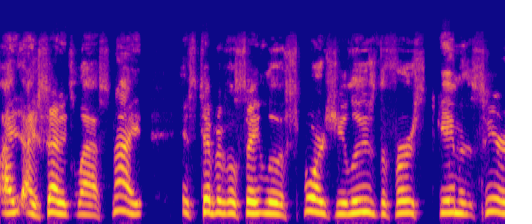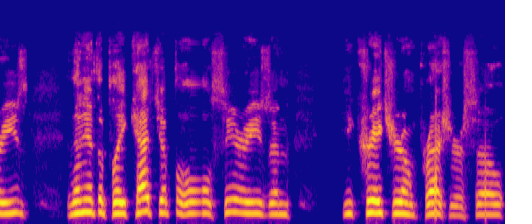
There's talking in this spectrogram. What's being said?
I said it last night. It's typical St. Louis sports. You lose the first game of the series, and then you have to play catch up the whole series, and you create your own pressure. So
